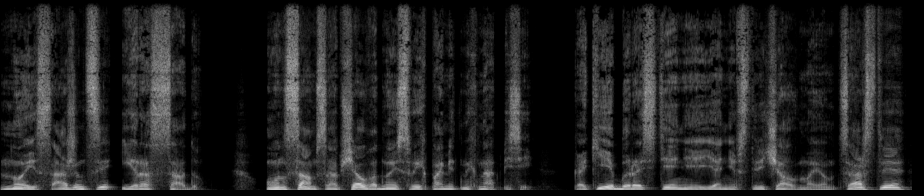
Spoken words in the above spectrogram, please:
но и саженцы и рассаду. Он сам сообщал в одной из своих памятных надписей «Какие бы растения я не встречал в моем царстве,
